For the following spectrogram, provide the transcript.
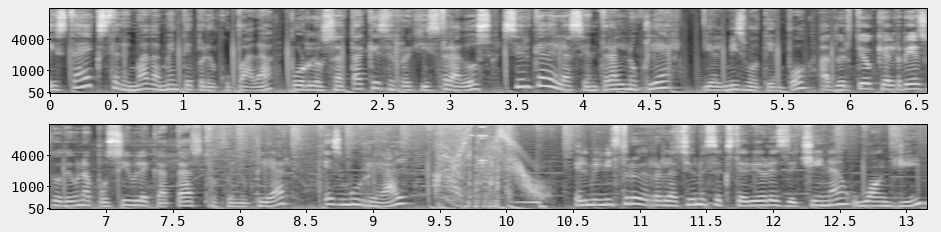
está extremadamente preocupada por los ataques registrados cerca de la central nuclear y al mismo tiempo advirtió que el riesgo de una posible catástrofe nuclear es muy real. El ministro de Relaciones Exteriores de China, Wang Yi,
